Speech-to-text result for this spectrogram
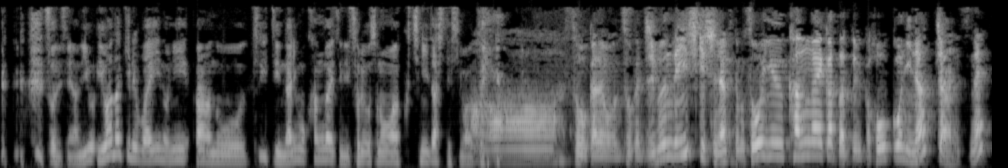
そうですね。あの言言わなければいいのに、あの、ついつい何も考えずにそれをそのまま口に出してしまうという。ああ、そうか、でも、そうか、自分で意識しなくても、そういう考え方というか方向になっちゃうんですね。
